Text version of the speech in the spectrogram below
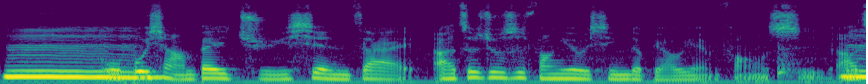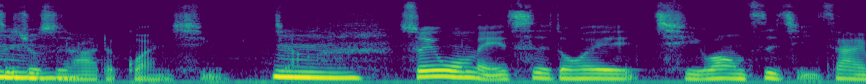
嗯，我不想被局限在啊，这就是方佑兴的表演方式，啊，这就是他的惯性。这样，所以我每一次都会期望自己在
